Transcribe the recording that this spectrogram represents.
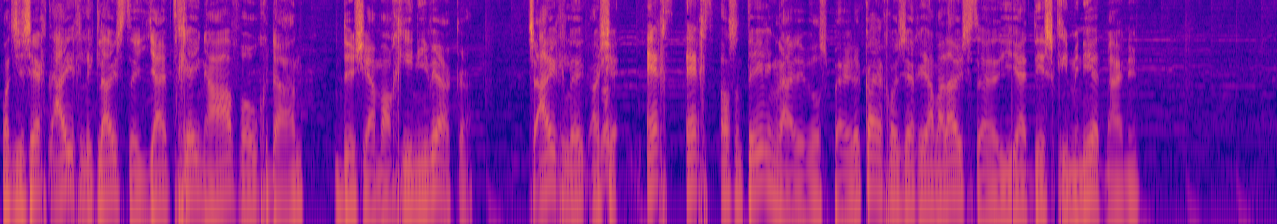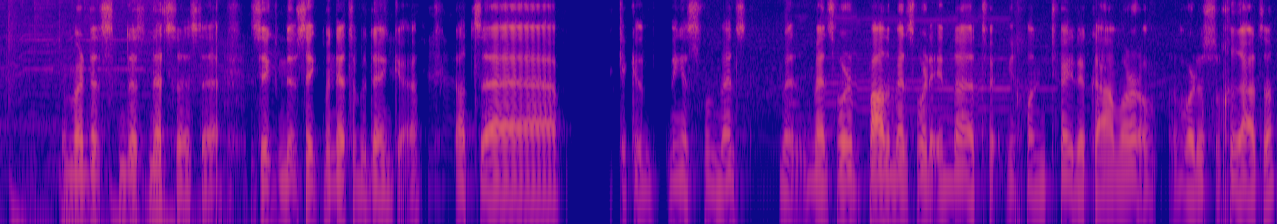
Want je zegt eigenlijk, luister, jij hebt geen HAVO gedaan, dus jij mag hier niet werken. Dus eigenlijk, als je echt, echt als een teringleider wil spelen, kan je gewoon zeggen, ja maar luister, jij discrimineert mij nu. Maar dat is, dat is net zo. Hè? Dus ik, dus ik me net te bedenken dat. eh, kijk, het ding is van mensen. Mensen worden, bepaalde mensen worden in de, in gewoon in de Tweede Kamer of- worden ze gelaten.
